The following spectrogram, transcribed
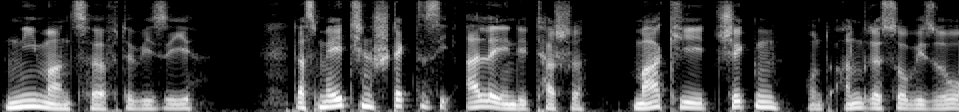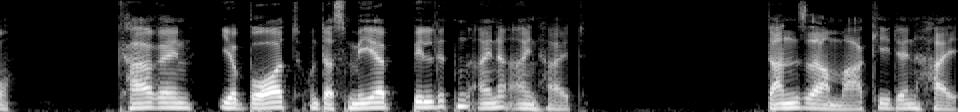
Niemand surfte wie sie. Das Mädchen steckte sie alle in die Tasche, Maki, Chicken und Andres sowieso. Karen, ihr Board und das Meer bildeten eine Einheit. Dann sah Maki den Hai.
